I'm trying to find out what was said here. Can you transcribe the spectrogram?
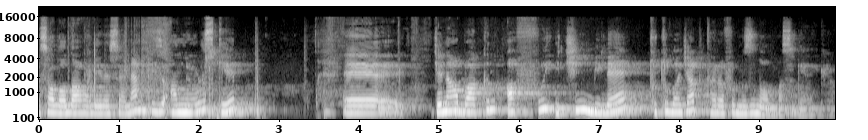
sallallahu aleyhi ve sellem biz anlıyoruz ki e, Cenab-ı Hakk'ın affı için bile tutulacak tarafımızın olması gerekiyor.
